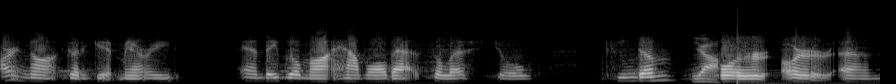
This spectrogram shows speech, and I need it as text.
are not going to get married, and they will not have all that celestial kingdom Yeah. or or um,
